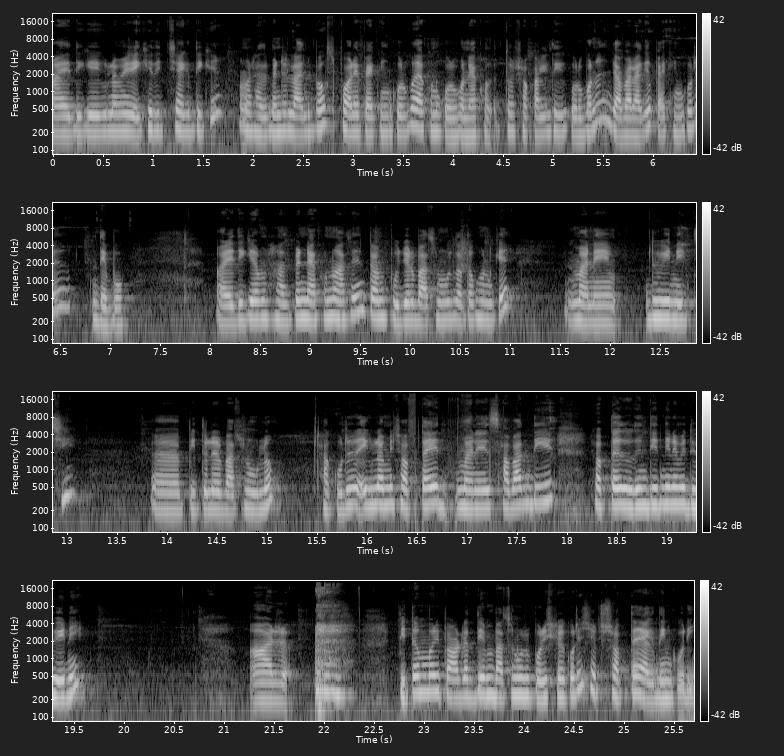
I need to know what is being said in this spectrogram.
আর এদিকে এগুলো আমি রেখে দিচ্ছি একদিকে। আমার হাজব্যান্ডের লাঞ্চ বক্স পরে প্যাকিং করব। এখন করব না, এখন তো সকাল থেকে করব না, যাবার আগে প্যাকিং করে দেব। আর এদিকে আমার হাজব্যান্ড এখনও আসেনি, তো আমি পুজোর বাসনগুলো ততক্ষণকে মানে ধুয়ে নিচ্ছি। পিতলের বাসনগুলো, ঠাকুরের। এগুলো আমি সপ্তাহে মানে সাবান দিয়ে সপ্তাহে দুদিন, তিন দিন আমি ধুয়ে নিই। আর পিতম্বরী পাউডার দিয়ে আমি বাসনগুলো পরিষ্কার করি, সেটা সপ্তাহে একদিন করি।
